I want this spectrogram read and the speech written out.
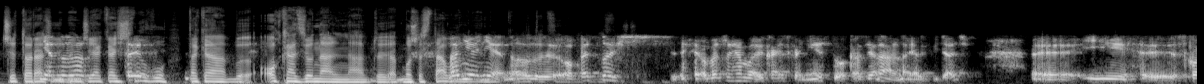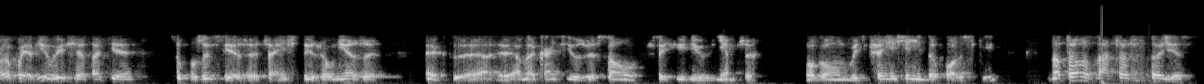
Czy to raczej nie, no, będzie jakaś znowu taka okazjonalna, może stała? No nie, nie. No, obecność obecność amerykańska nie jest tu okazjonalna, jak widać. E, I e, skoro pojawiły się takie supozycje, że część tych żołnierzy e, które, amerykańskich, którzy są w tej chwili w Niemczech, mogą być przeniesieni do Polski, no to oznacza, że to jest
